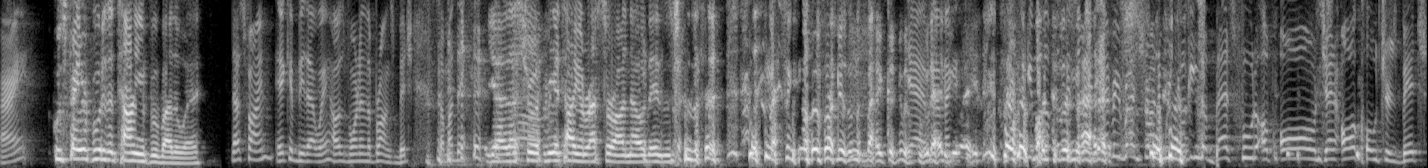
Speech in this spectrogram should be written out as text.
all right, Whose favorite food is Italian food, by the way? that's fine. It could be that way. I was born in the Bronx, bitch. So my thing. Yeah, that's true. Every Italian restaurant nowadays is just Mexican motherfuckers in the back cooking the Yeah, food man, anyway. So what the fuck does it motherfuckers are in matter? every restaurant. We cooking the best food of all gen, all cultures, bitch.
